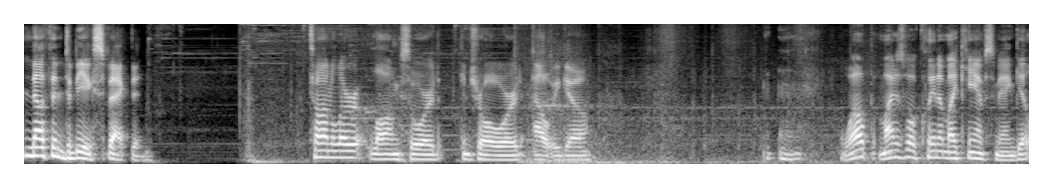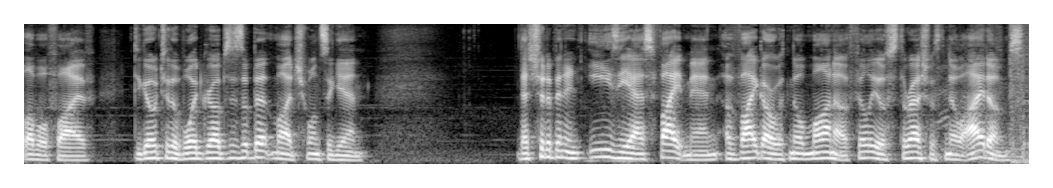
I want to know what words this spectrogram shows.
Nothing to be expected. Tunneler, Longsword, Control Ward, out we go. well, might as well clean up my camps, man. Get level 5. To go to the Void Grubs is a bit much, once again. That should have been an easy ass fight, man. A Veigar with no mana, Aphelios Thresh with no items,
